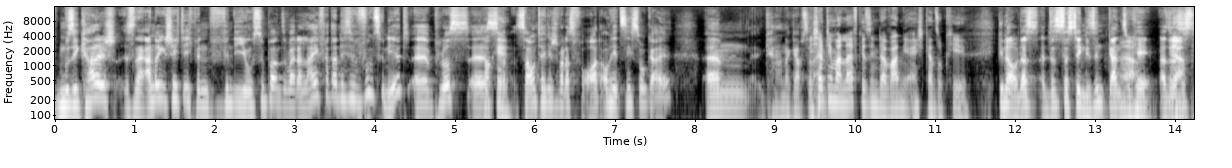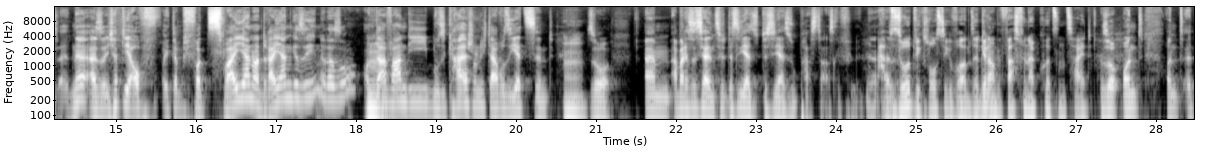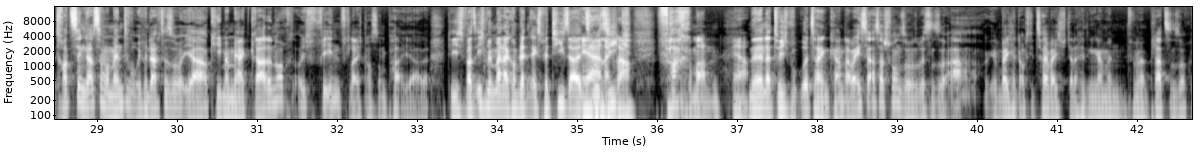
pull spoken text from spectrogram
musikalisch ist eine andere Geschichte. Ich finde die Jungs super und so weiter. Live hat das nicht so funktioniert. Äh, plus äh, okay. soundtechnisch war das vor Ort auch jetzt nicht so geil. Ähm, keine Ahnung, da gab es Ich habe die mal live gesehen, da waren die eigentlich ganz okay. Genau, das, das ist das Ding, die sind ganz Ja. okay. Also, Ja. ist, ne, also ich habe die auch, ich glaube, vor zwei Jahren oder drei Jahren gesehen oder so. Und Mhm. da waren die musikalisch noch nicht da, wo sie jetzt sind. So. Ähm, aber das ist ja, das sind ja, das sind ja Superstars gefühlt. Ne? Also, Absurd, wie groß die geworden sind. Genau. In was für einer kurzen Zeit. so, und, und äh, trotzdem gab es Momente, wo ich mir dachte, so, ja, okay, man merkt gerade noch, euch fehlen vielleicht noch so ein paar Jahre. Die ich, was ich mit meiner kompletten Expertise als Ja. Musikfachmann Ja. ne, natürlich beurteilen kann. Aber ich saß da schon so ein bisschen so, ah, okay, weil ich hatte auch die Zeit, weil ich danach hingegangen bin für meinen Platz und so.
